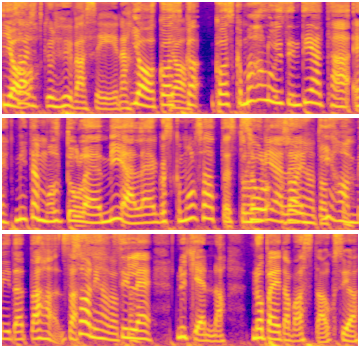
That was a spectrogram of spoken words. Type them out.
Joo. Saisit kyllä hyvä siinä. Joo, koska, koska mä haluaisin tietää, että mitä mulla tulee mieleen, koska mulla saattaisi tulla Sul- se on mieleen ihan totta. ihan mitä tahansa. Se on ihan totta. Silleen, nyt Jenna, nopeita vastauksia.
